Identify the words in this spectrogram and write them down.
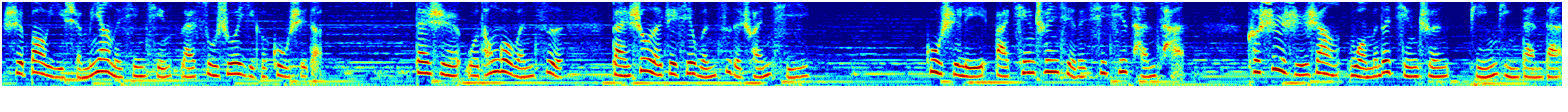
是抱以什么样的心情来诉说一个故事的，但是我通过文字，感受了这些文字的传奇。故事里把青春写得凄凄惨惨。可事实上，我们的青春平平淡淡。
